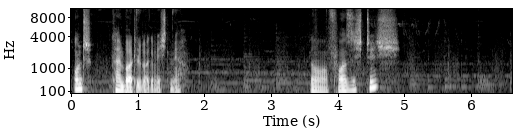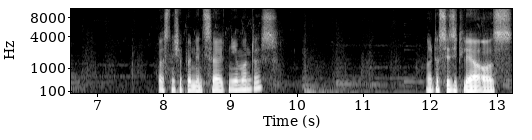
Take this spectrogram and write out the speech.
Und kein Beutelübergewicht mehr. So, vorsichtig. Weiß nicht, ob in den Zelten jemand ist. Aber das hier sieht leer aus.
